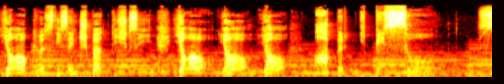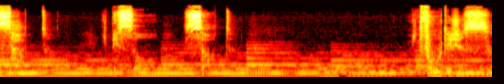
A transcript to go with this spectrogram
Ja, gewisse sind spöttisch gewesen. Ja, ja, ja. Aber ich bin so satt. Ich bin so satt. Mein Food ist es,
